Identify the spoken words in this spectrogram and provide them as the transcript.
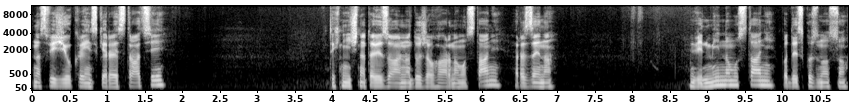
на свіжій українській реєстрації. Технічно та візуально дуже в гарному стані. Резина в відмінному стані. По диску зносу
